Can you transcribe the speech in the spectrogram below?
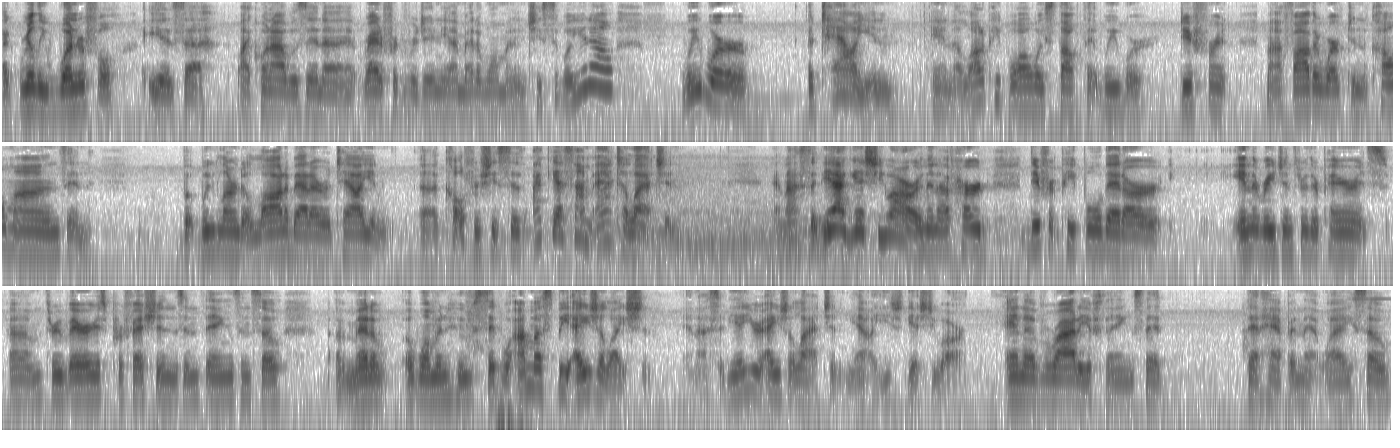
like really wonderful is uh, like when I was in uh, Radford, Virginia, I met a woman and she said, "Well, you know, we were Italian, and a lot of people always thought that we were different. My father worked in the coal mines, and but we learned a lot about our Italian uh, culture. She says, "I guess I'm Appalachian," and I said, "Yeah, I guess you are." And then I've heard different people that are in the region through their parents, um, through various professions and things, and so I met a, a woman who said, "Well, I must be Asialation," and I said, "Yeah, you're Asialation. Yeah, you, yes, you are." And a variety of things that that happen that way. So,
